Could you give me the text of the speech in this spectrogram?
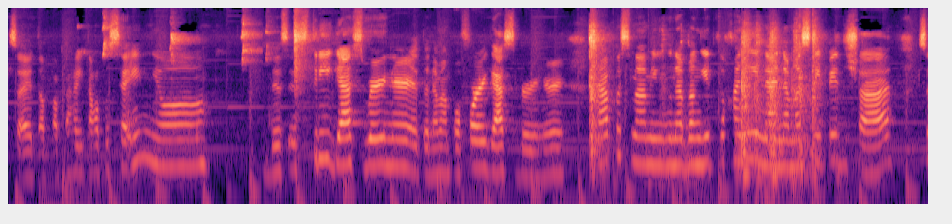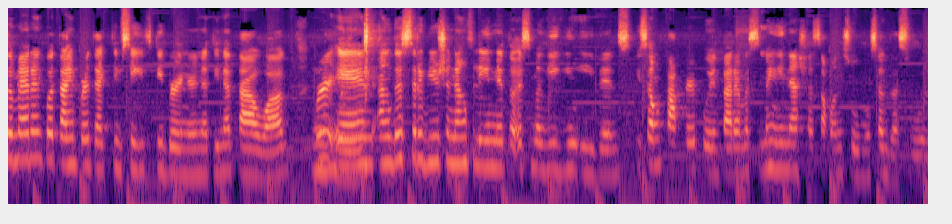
So, ito, papakita ko po sa inyo. This is 3 gas burner. Ito naman po, 4 gas burner. Tapos, ma'am, yung nabanggit ko kanina na mas tipid siya. So, meron po tayong protective safety burner na tinatawag. Wherein, ang distribution ng flame nito is magiging even. Isang factor po yun para mas mahina siya sa konsumo sa gasol.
